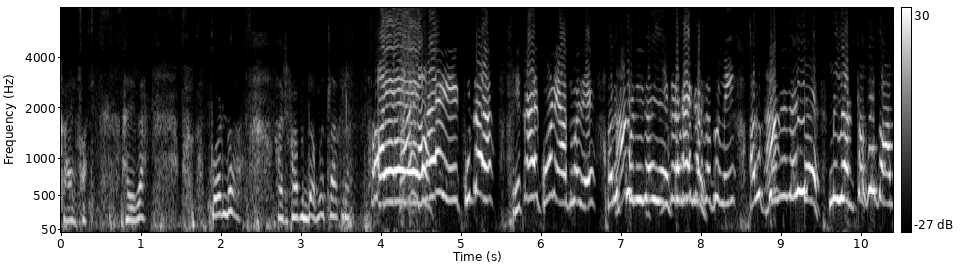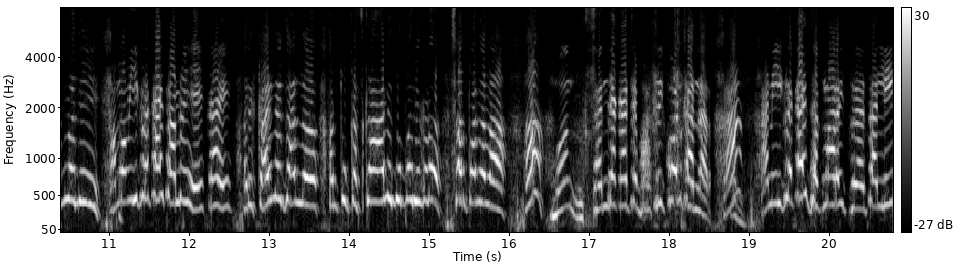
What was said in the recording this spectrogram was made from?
काय बा- पडलो. अरे बाप दमच लागला. हे काय कोण आहे आतमध्ये अरे हा? कोणी नाही इकडे काय करता तुम्ही अरे कोणी नाहीये मी एकटाच होतो आतमध्ये हा, मग इकडे काय चालू आहे काय अरे काय नाही चाललं अरे तू कस काय आली दुपारी इकडं सरपणाला हा मग संध्याकाळच्या भाकरी कोण करणार हा आणि इकडे काय झक मारायची चालली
